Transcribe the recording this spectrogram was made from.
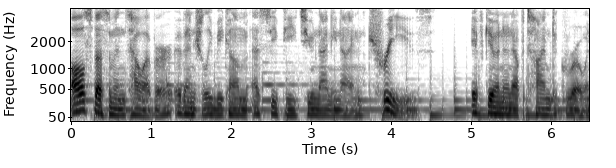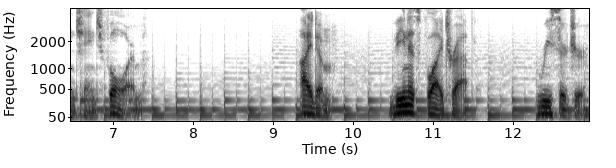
All specimens, however, eventually become SCP 299 trees, if given enough time to grow and change form. Item Venus Flytrap Researcher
